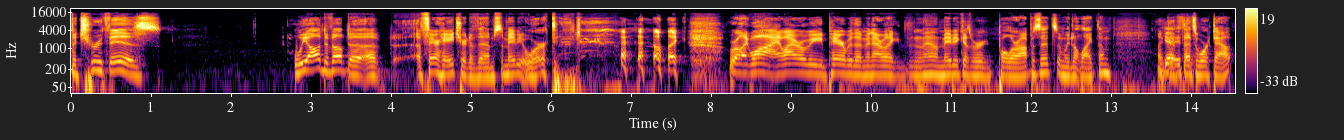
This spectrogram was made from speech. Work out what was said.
the truth is, we all developed a, a, a fair hatred of them. So maybe it worked. like we're like, why? Why are we paired with them? And now we're like, well, maybe because we're polar opposites and we don't like them. Like Yeah, that, that's worked out.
